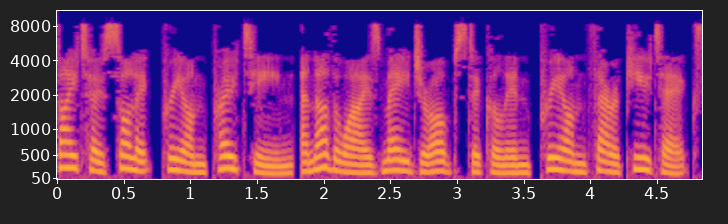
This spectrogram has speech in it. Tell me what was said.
cytosolic prion protein, an otherwise major obstacle in prion therapeutics,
